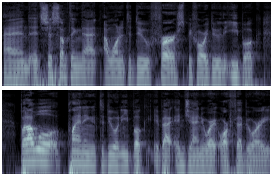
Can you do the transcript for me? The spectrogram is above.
and it's just something that I wanted to do first before I do the ebook. But I will planning to do an ebook back in January or February,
